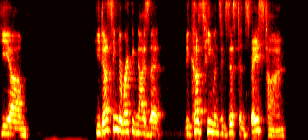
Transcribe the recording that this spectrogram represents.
he um, he does seem to recognize that because humans exist in space-time,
